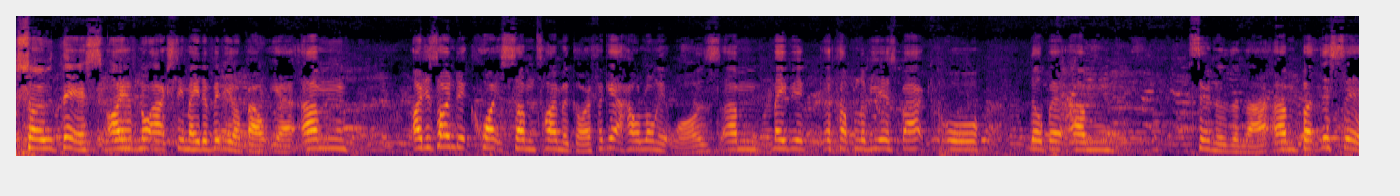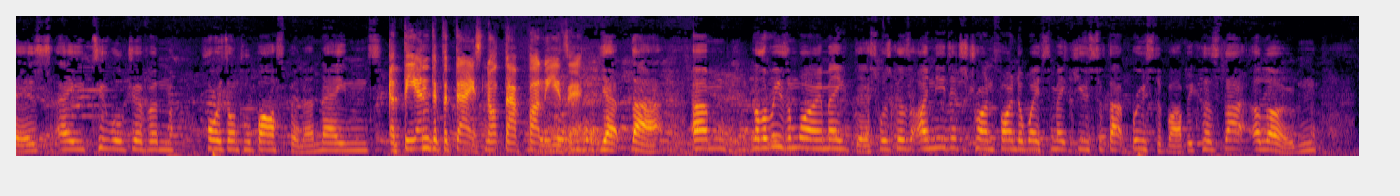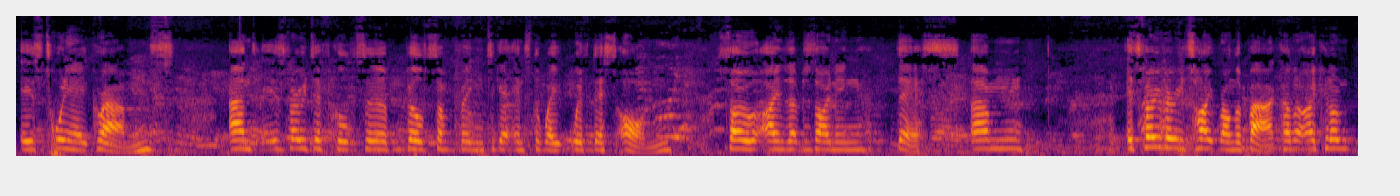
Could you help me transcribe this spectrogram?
So this, I have not actually made a video about yet. Um, I designed it quite some time ago. I forget how long it was. Um, maybe a, a couple of years back or a little bit um, sooner than that. Um, but this is a two-wheel driven horizontal bar spinner named... At the end of the day, it's not that funny, is it? Yep, that. Um, now, the reason why I made this was because I needed to try and find a way to make use of that Brewster bar because that alone is 28 grams and it is very difficult to build something to get into the weight with this on. So I ended up designing this. Um, it's very, very tight around the back and I could only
